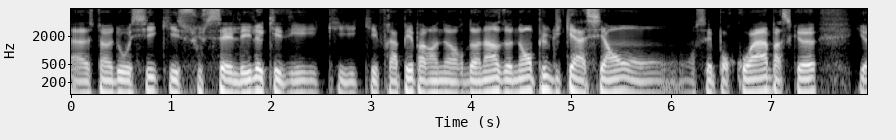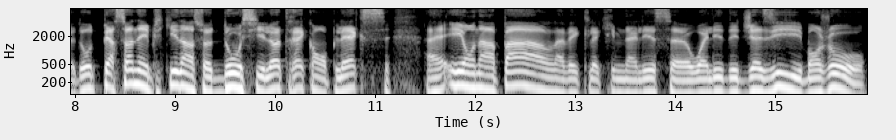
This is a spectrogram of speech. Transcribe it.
Euh, c'est un dossier qui est sous-scellé, qui, qui, qui, est frappé par une ordonnance de non-publication. On, sait pourquoi, parce qu'il y a d'autres personnes impliquées dans ce dossier-là très complexe. et on en parle avec le criminaliste Walid Edjazi. Bonjour.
